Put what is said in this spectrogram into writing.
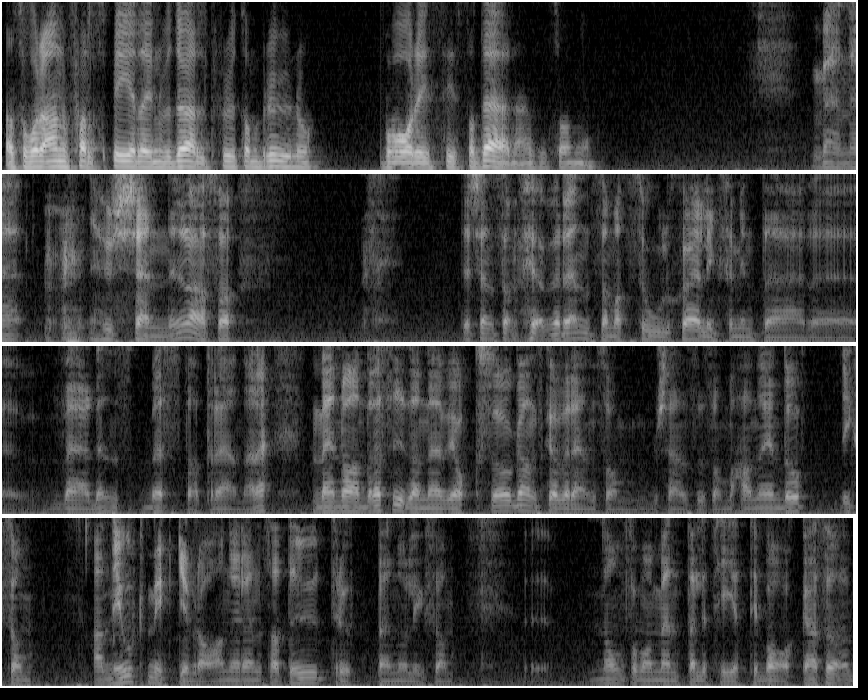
Alltså våra anfallsspelare individuellt, förutom Bruno, varit sista där den här säsongen. Men eh, hur känner ni då? Alltså, det känns som vi är överens om att Solskär liksom inte är eh, världens bästa tränare. Men å andra sidan är vi också ganska överens om, känns det som. Han har ändå liksom, han har gjort mycket bra. Han har rensat ut truppen och liksom eh, någon form av mentalitet tillbaka. Alltså,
